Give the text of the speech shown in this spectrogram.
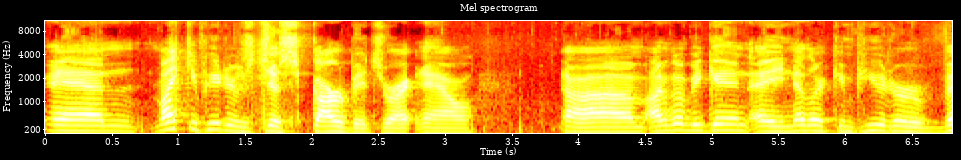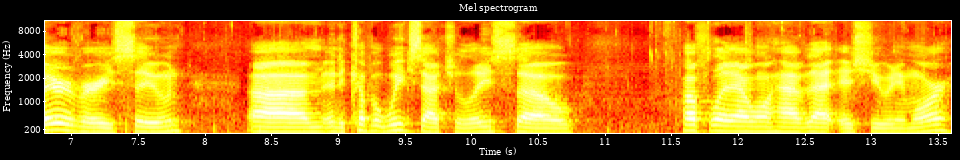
And my computer is just garbage right now. Um, I'm going to be getting another computer very, very soon um, in a couple weeks actually, so hopefully I won't have that issue anymore.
